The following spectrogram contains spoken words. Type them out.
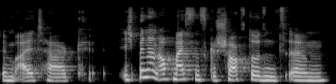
im Alltag. Ich bin dann auch meistens geschockt und ähm,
